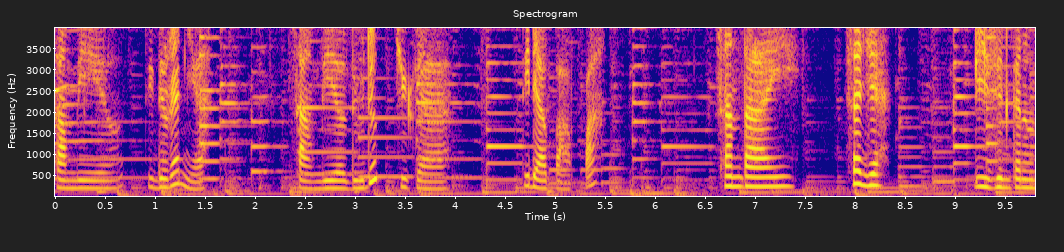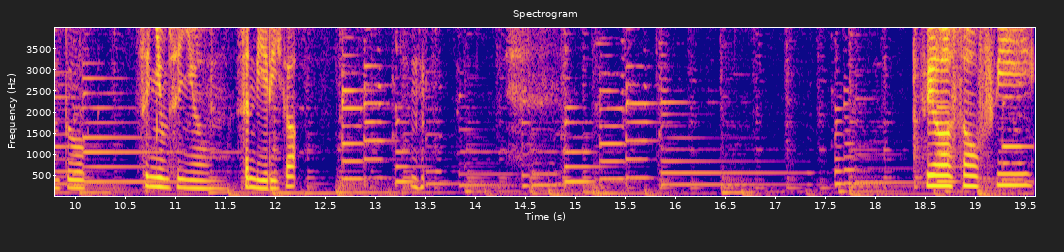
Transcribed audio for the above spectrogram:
sambil tiduran ya, sambil duduk juga tidak apa-apa. Santai saja, diizinkan untuk senyum-senyum sendiri kok. Filosofi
